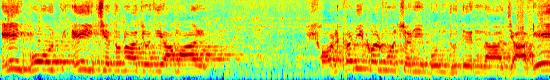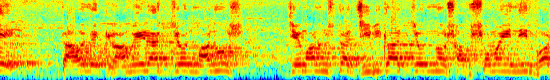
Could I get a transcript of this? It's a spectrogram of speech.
এই বোধ, এই চেতনা যদি আমার সরকারি কর্মচারী বন্ধুদের না জাগে, তাহলে গ্রামের একজন মানুষ, যে মানুষ তার জীবিকার জন্য সবসময় নির্ভর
